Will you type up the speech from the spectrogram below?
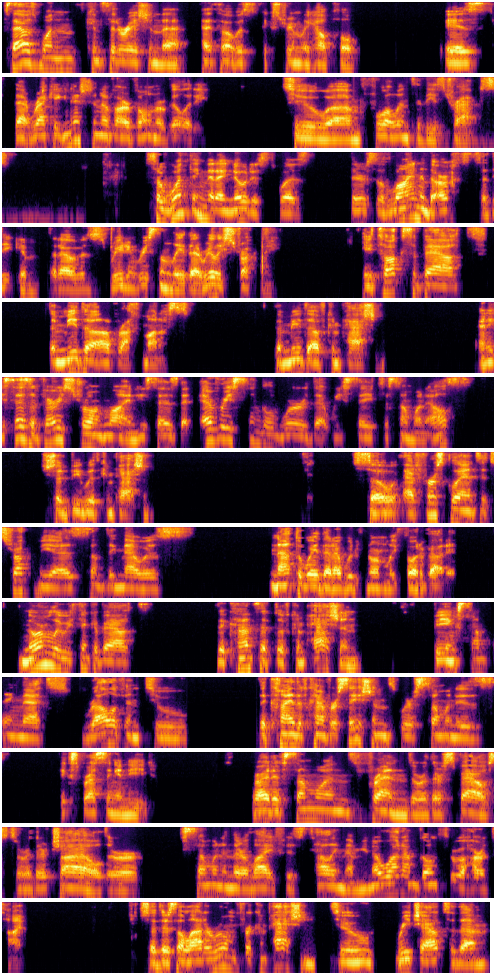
so that was one consideration that i thought was extremely helpful is that recognition of our vulnerability to um, fall into these traps so one thing that i noticed was there's a line in the Orchos Tzaddikim that I was reading recently that really struck me. He talks about the midah of Rahmanas, the midah of compassion. And he says a very strong line. He says that every single word that we say to someone else should be with compassion. So at first glance, it struck me as something that was not the way that I would have normally thought about it. Normally, we think about the concept of compassion being something that's relevant to the kind of conversations where someone is expressing a need, right? If someone's friend or their spouse or their child or someone in their life is telling them, you know what, I'm going through a hard time. So there's a lot of room for compassion to reach out to them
